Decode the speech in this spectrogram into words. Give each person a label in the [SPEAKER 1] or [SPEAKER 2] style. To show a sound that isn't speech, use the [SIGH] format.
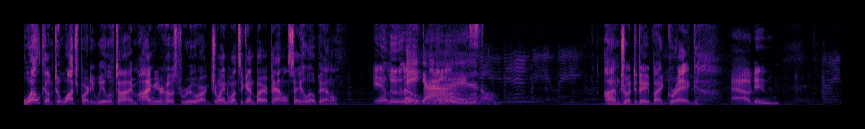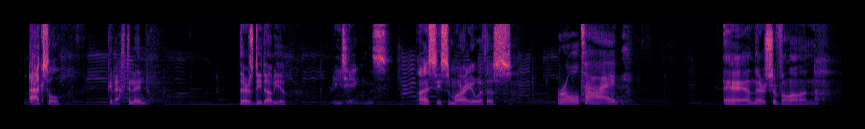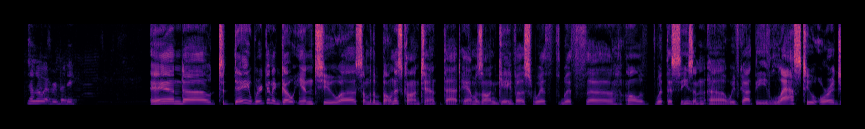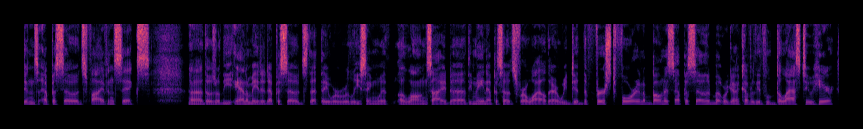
[SPEAKER 1] Welcome to Watch Party Wheel of Time. I'm your host, Rhuarc, joined once again by our panel. Say hello, panel.
[SPEAKER 2] Hello.
[SPEAKER 3] Hey guys.
[SPEAKER 4] Panel.
[SPEAKER 1] I'm joined today by Greg,
[SPEAKER 2] How do?
[SPEAKER 1] Axel,
[SPEAKER 5] Good afternoon.
[SPEAKER 1] there's DW.
[SPEAKER 6] Greetings.
[SPEAKER 1] I see Samaria with us,
[SPEAKER 3] Roll Tide.
[SPEAKER 1] and there's Siobhan.
[SPEAKER 4] Hello, everybody.
[SPEAKER 1] And uh, today we're going to go into uh, some of the bonus content that Amazon gave us with with uh, all of with this season. Uh, we've got the last two Origins episodes, five and six. Uh, those are the animated episodes that they were releasing with alongside uh, the main episodes for a while there. We did the first four in a bonus episode, but we're going to cover the, the last two here,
